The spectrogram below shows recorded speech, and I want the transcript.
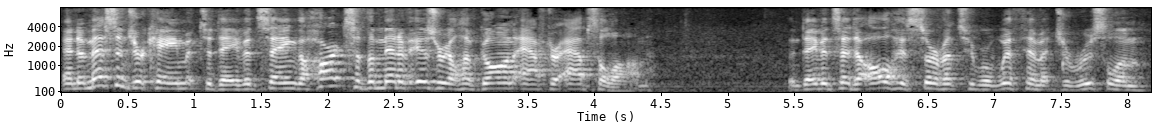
And a messenger came to David, saying, The hearts of the men of Israel have gone after Absalom. Then David said to all his servants who were with him at Jerusalem,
